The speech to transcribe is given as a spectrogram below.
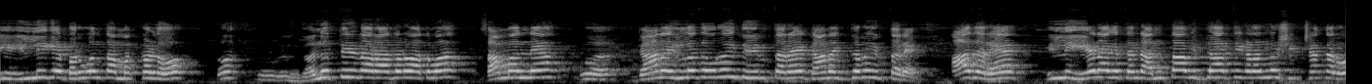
ಈ ಇಲ್ಲಿಗೆ ಬರುವಂಥ ಮಕ್ಕಳು ಅನುತ್ತೀರ್ಣರಾದರೂ ಅಥವಾ ಸಾಮಾನ್ಯ ಜ್ಞಾನ ಇಲ್ಲದವರು ಇದು ಇರ್ತಾರೆ, ಜ್ಞಾನ ಇದ್ದರೂ ಇರ್ತಾರೆ. ಆದರೆ ಇಲ್ಲಿ ಏನಾಗುತ್ತೆ ಅಂದರೆ ಅಂಥ ವಿದ್ಯಾರ್ಥಿಗಳನ್ನು ಶಿಕ್ಷಕರು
